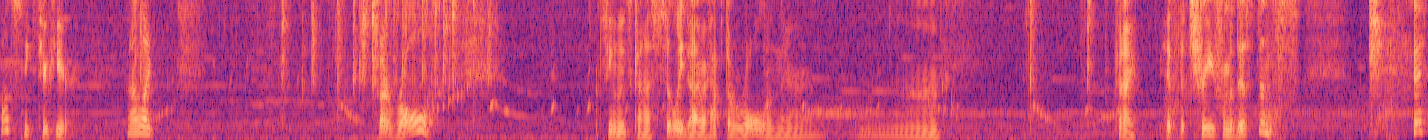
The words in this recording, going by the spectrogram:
I'll sneak through here. Can I like? Should I roll? It seems kind of silly that I would have to roll in there. Hmm. Can I hit the tree from a distance?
